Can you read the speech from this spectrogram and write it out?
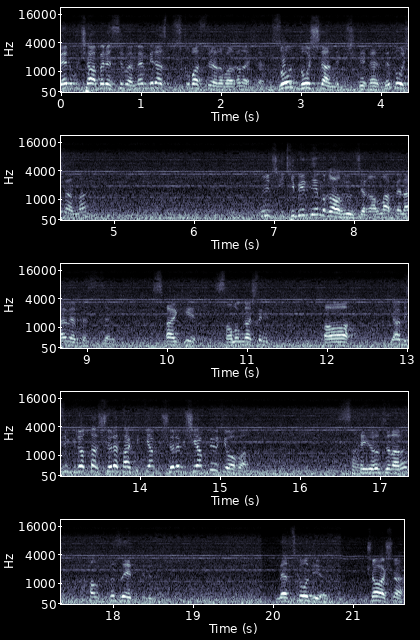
ben uçağı böyle sürmem. Ben biraz psikopat sürerim arkadaşlar. Deutschland demiş. ne Deutschland lan? 3 2 1 diye mi kalkıyor uçak? Allah belanı vermesin seni. Sanki salon kaçta Aa. Ya bizim pilotlar şöyle taktik yap, şöyle bir şey yapmıyor ki baba. Sayın yolcularım, altınıza ettiniz. Let's go diyor. Şuna bak.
